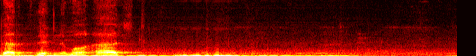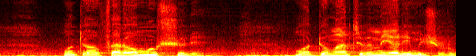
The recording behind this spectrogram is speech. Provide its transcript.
در ذهن ما هست. منتها فراموش شده. ما دو مرتبه میاریمش رو.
